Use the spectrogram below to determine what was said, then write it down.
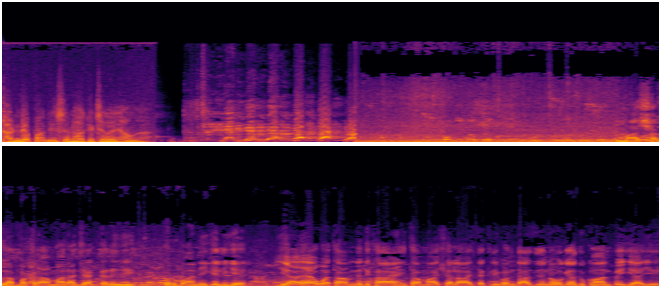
ठंडे पानी से नहा के चला जाऊँगा। माशाल्लाह बकरा हमारा चेक करें जी कुर्बानी के लिए। ये आया हुआ था हमने दिखाया ही था माशाल्लाह आज तकरीबन दस दिन हो गए दुकान पे ही ये।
